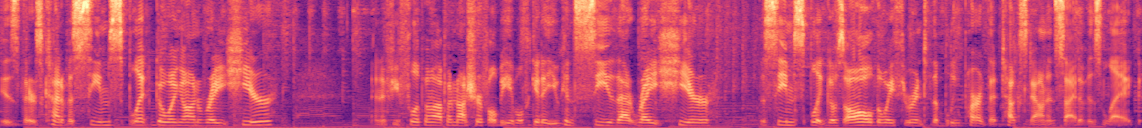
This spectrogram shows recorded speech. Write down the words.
is there's kind of a seam split going on right here. And if you flip him up, I'm not sure if I'll be able to get it, you can see that right here The seam split goes all the way through into the blue part that tucks down inside of his leg.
